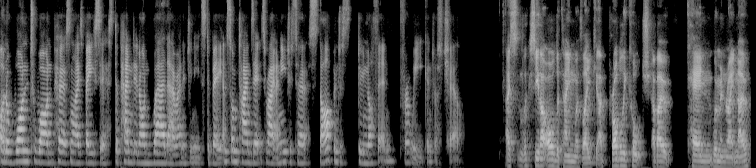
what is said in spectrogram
on a one-to-one personalized basis, depending on where their energy needs to be. And sometimes it's right, I need you to stop and just do nothing for a week and just chill. I see that all the time with like I probably coach about 10 women right now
